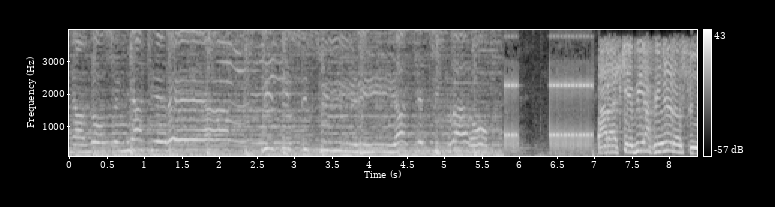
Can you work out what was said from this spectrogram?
μυαλό σε μια κεραία Είδηση Σύρια και τσικλαρό Παρασκευή αφιέρωση.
